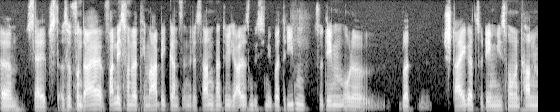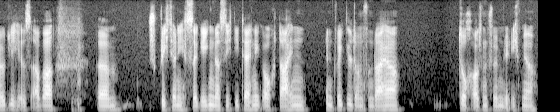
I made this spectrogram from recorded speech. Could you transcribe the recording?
ähm, selbst. Also von daher fand ich es von der Thematik ganz interessant. Natürlich alles ein bisschen übertrieben zu dem oder übersteigert zu dem, wie es momentan möglich ist, aber ähm, spricht ja nichts dagegen, dass sich die Technik auch dahin entwickelt und von daher durchaus ein Film, den ich mir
